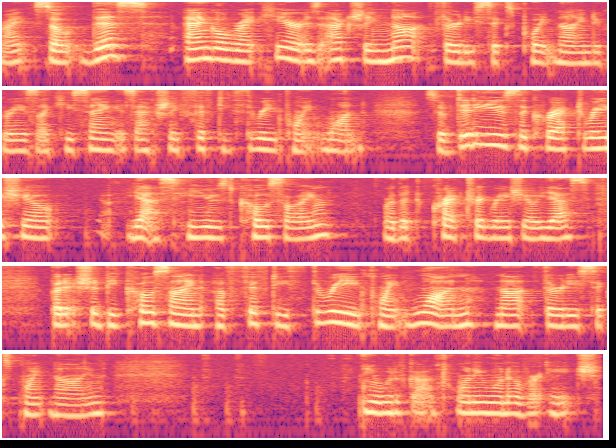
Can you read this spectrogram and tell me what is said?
right? So this angle right here is actually not 36.9 degrees like he's saying, it's actually 53.1. So did he use the correct ratio? Yes, he used cosine, or the correct trig ratio, yes, but it should be cosine of 53.1, not 36.9 he would have gotten 21 over h.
